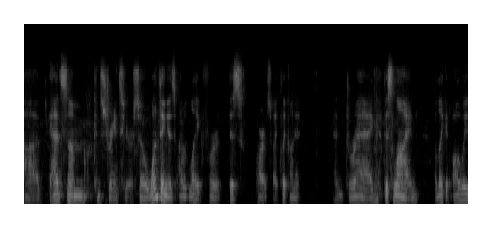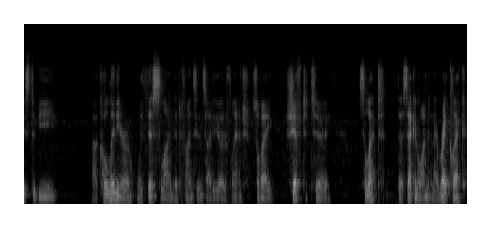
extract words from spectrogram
uh, add some constraints here. So one thing is I would like for this part, so I click on it and drag this line, I'd like it always to be uh, collinear with this line that defines the inside of the other flange. So if I shift to select the second one and I right click,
